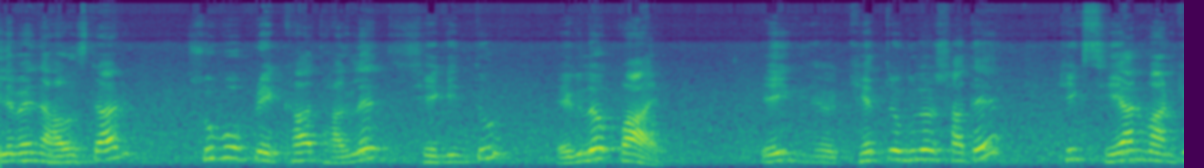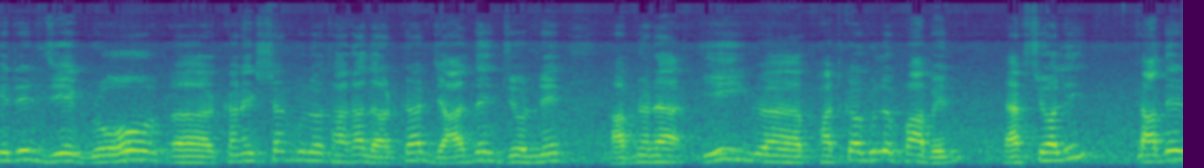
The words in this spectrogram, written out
ইলেভেন হাউসটার শুভ প্রেক্ষা থাকলে সে কিন্তু এগুলো পায়। এই ক্ষেত্রগুলোর সাথে ঠিক শেয়ার মার্কেটের যে গ্রহ কানেকশানগুলো থাকা দরকার, যাদের জন্যে আপনারা এই ফাটকাগুলো পাবেন অ্যাকচুয়ালি তাদের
